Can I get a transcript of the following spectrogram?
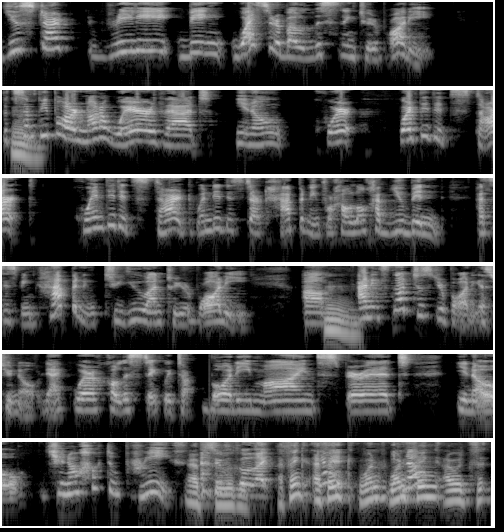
you start really being wiser about listening to your body. But mm. some hmm. people are not aware that you know where where did it start? When did it start? When did it start happening? For how long have you been? Has this been happening to you and to your body? Um, mm. And it's not just your body, as you know, like we're holistic. We talk body, mind, spirit, you know, you know how to breathe. Absolutely. like, I think, I think one, one know? thing I would say,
